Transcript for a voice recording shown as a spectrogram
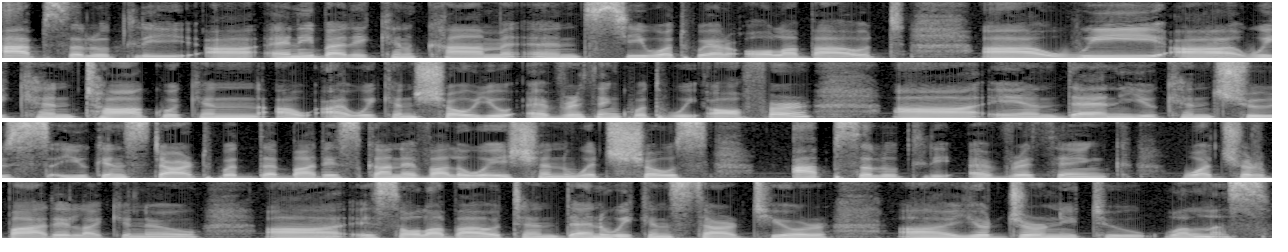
Absolutely. Uh, anybody can come and see what we are all about. Uh, we uh, we can talk. We can uh, uh, we can show you everything what we offer, uh, and then you can choose. You can start with the body scan evaluation, which shows absolutely everything what your body like you know uh, is all about and then we can start your uh, your journey to wellness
